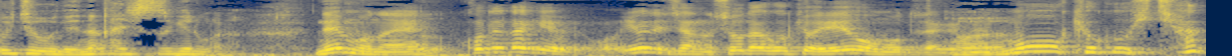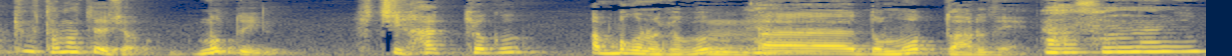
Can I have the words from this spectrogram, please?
YouTube で仲良し続けるから。でもねこれだけヨネちゃんの承諾を今日ええよう思ってたけどね、もう曲78曲溜まってるでしょ。もっといる7、8曲？あ、僕の曲、えーっと、もっとあるで。あそんなに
